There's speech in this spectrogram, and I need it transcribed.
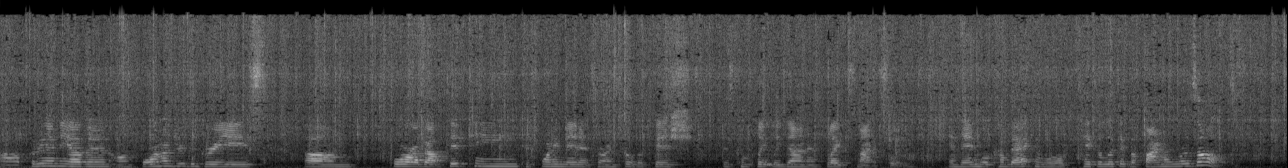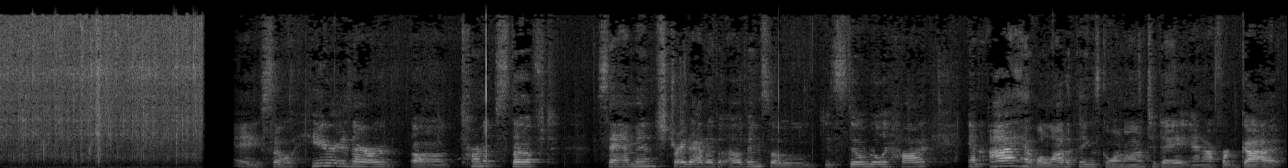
uh, put it in the oven on 400 degrees um, for about 15 to 20 minutes or until the fish is completely done and flakes nicely. And then we'll come back and we'll take a look at the final result. Okay, so here is our uh, turnip stuffed salmon straight out of the oven. So it's still really hot. And I have a lot of things going on today and I forgot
